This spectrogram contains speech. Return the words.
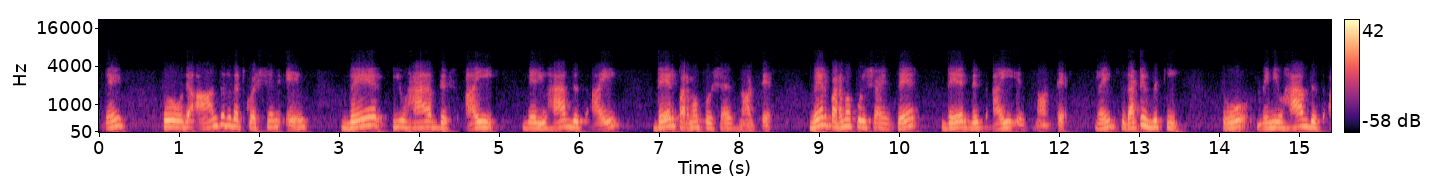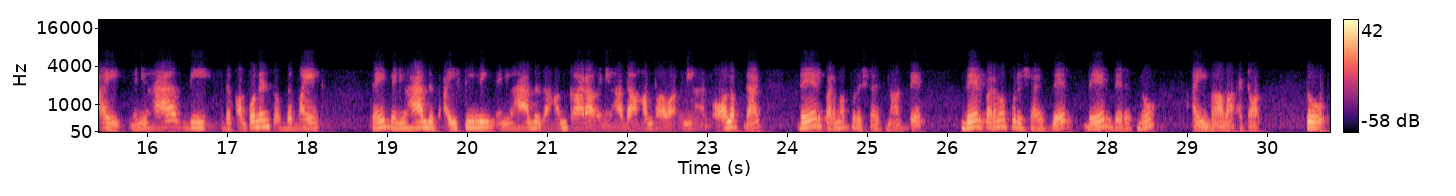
right? So the answer to that question is where you have this i where you have this i there paramapurusha is not there. Where paramapurusha is there there this i is not there right? So that is the key. So when you have this i when you have the the components of the mind right? When you have this i feeling when you have this ahankara when you have the aham when you have all of that there paramapurusha is not there. Where paramapurusha is there there there is no i bhava at all. So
